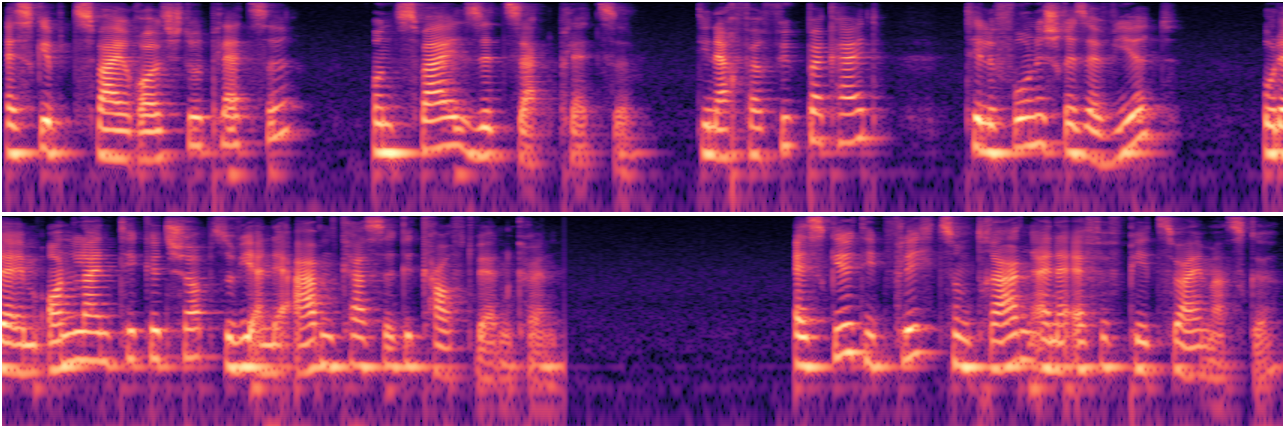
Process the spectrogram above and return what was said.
Es gibt zwei Rollstuhlplätze und zwei Sitzsackplätze, die nach Verfügbarkeit telefonisch reserviert oder im Online-Ticketshop sowie an der Abendkasse gekauft werden können. Es gilt die Pflicht zum Tragen einer FFP2-Maske.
